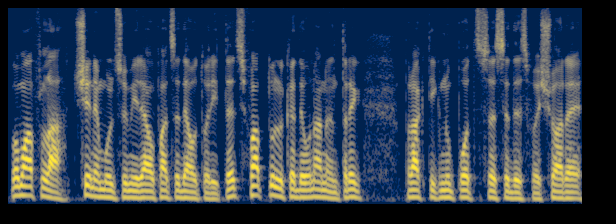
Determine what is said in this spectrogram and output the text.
vom afla ce nemulțumiri au față de autorități. Faptul că de un an întreg practic nu pot să se desfășoare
